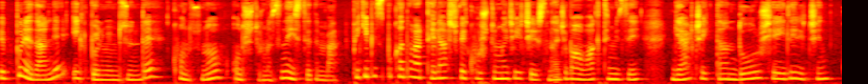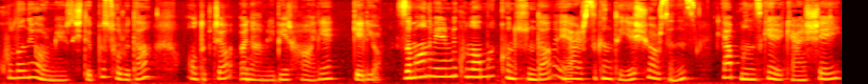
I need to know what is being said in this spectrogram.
Ve bu nedenle ilk bölümümüzün de konusunu oluşturmasını istedim ben. Peki biz bu kadar telaş ve koşturmacı içerisinde acaba vaktimizi gerçekten doğru şeyler için kullanıyor muyuz? İşte bu soru da oldukça önemli bir hale geliyor. Zamanı verimli kullanmak konusunda eğer sıkıntı yaşıyorsanız yapmanız gereken şey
